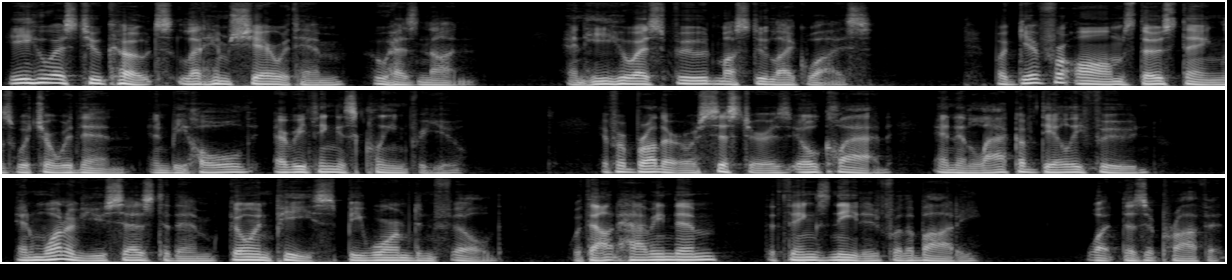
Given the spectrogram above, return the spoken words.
He who has two coats, let him share with him who has none, and he who has food must do likewise. But give for alms those things which are within, and behold, everything is clean for you. If a brother or sister is ill clad and in lack of daily food, and one of you says to them, Go in peace, be warmed and filled, without having them the things needed for the body, what does it profit?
